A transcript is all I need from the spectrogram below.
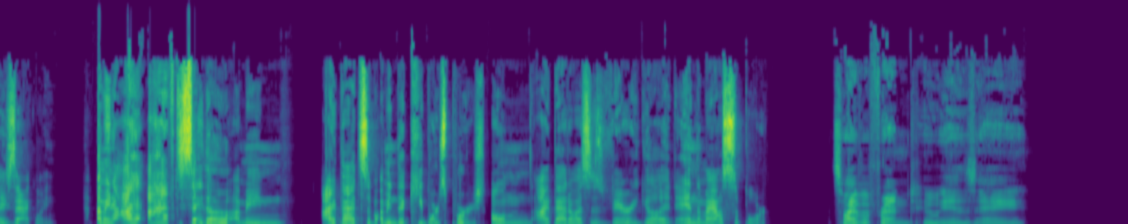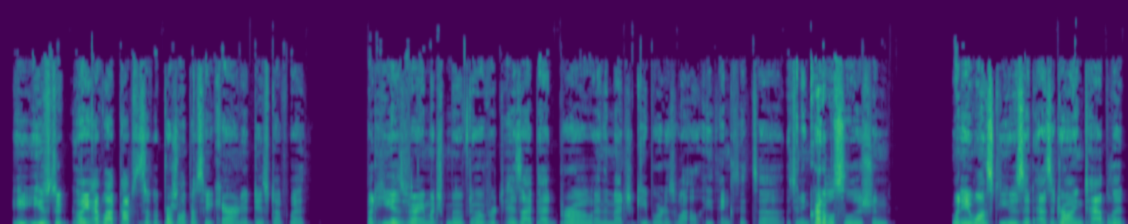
exactly. I mean, I, I have to say though, I mean, iPad, I mean, the keyboard support on iPad OS is very good, and the mouse support. So I have a friend who is a he he used to like have laptops and stuff, a personal laptops he'd carry and do stuff with, but he has very much moved over to his iPad Pro and the Magic Keyboard as well. He thinks it's a it's an incredible solution. When he wants to use it as a drawing tablet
